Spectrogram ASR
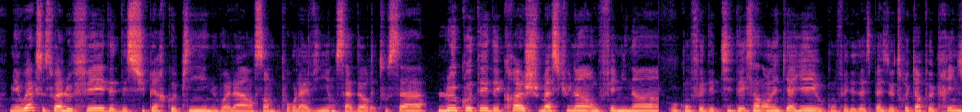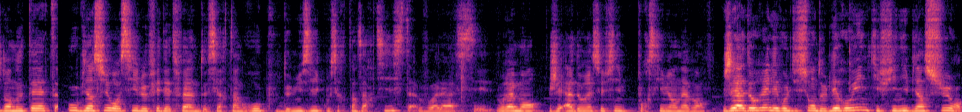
Mais ouais, que ce soit le fait d'être des super copines, voilà, ensemble pour la vie, on s'adore et tout ça. Le côté des crushs masculins ou féminins, ou qu'on fait des petits dessins dans les cahiers, ou qu'on fait des espèces de trucs un peu cringe dans nos têtes, ou bien sûr aussi le fait d'être fan de certains groupes ou de musique ou certains artistes. Voilà, c'est vraiment, j'ai adoré ce film pour ce qu'il met en avant. J'ai adoré l'évolution de l'héroïne qui finit bien sûr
